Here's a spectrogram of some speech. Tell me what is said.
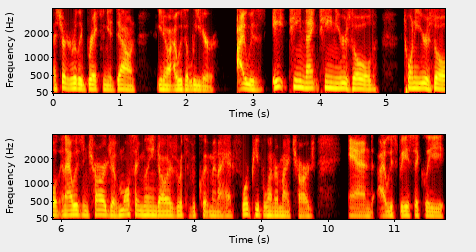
I started really breaking it down. You know, I was a leader. I was 18, 19 years old, 20 years old, and I was in charge of multi-million dollars worth of equipment. I had four people under my charge. And I was basically,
